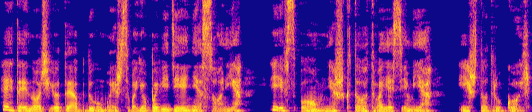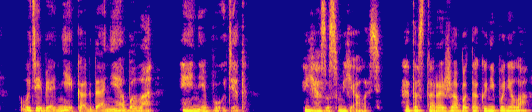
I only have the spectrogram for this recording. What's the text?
этой ночью ты обдумаешь свое поведение, Соня, и вспомнишь, кто твоя семья и что другой у тебя никогда не было и не будет». Я засмеялась. Эта старая жаба так и не поняла,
